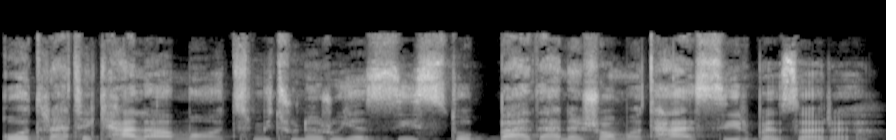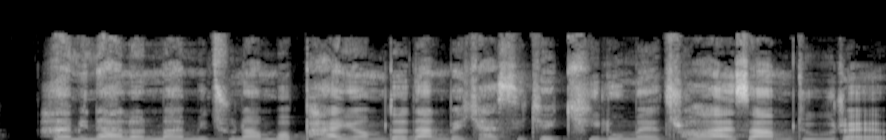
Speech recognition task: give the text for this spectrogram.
قدرت کلمات می‌تونه روی زیست و بدن شما تاثیر بذاره. همین الان من می‌تونم با پیام دادن به کسی که کیلومترها ازم دوره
